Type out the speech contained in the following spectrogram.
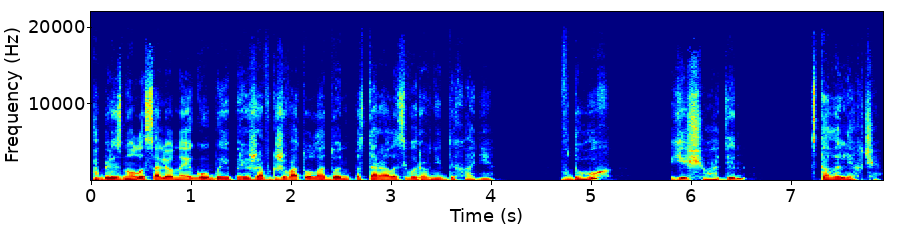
Облизнула соленые губы и, прижав к животу ладонь, постаралась выровнять дыхание. Вдох, еще один. Стало легче.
